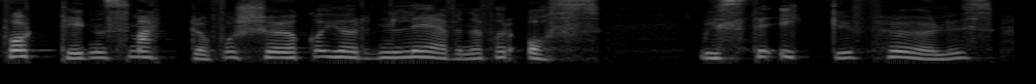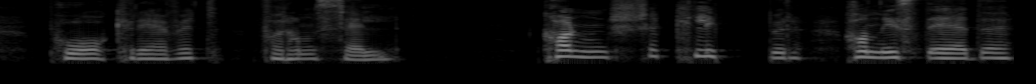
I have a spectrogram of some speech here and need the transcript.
fortidens smerte og forsøke å gjøre den levende for oss, hvis det ikke føles påkrevet for ham selv. Kanskje klipper han i stedet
